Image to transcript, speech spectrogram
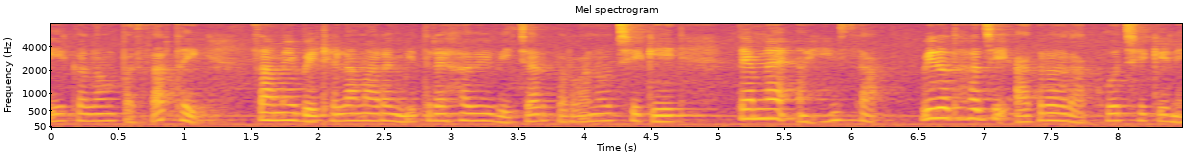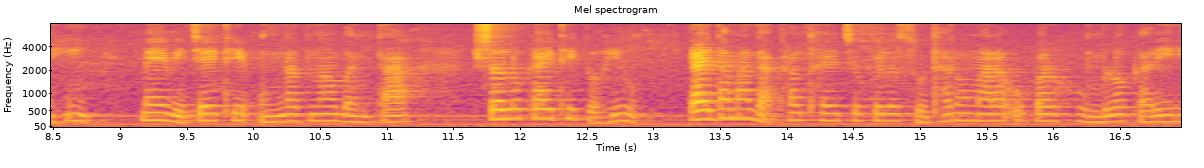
એ કલમ પસાર થઈ. સામે બેઠેલા મારા મિત્રે હવે વિચાર કરવાનો છે કે તેમને અહિંસા વિરુદ્ધ હજી આગ્રહ રાખવો છે કે નહીં. મેં વિજયથી ઉન્નત ન બનતા સલુકાઈથી કહ્યું, કાયદામાં દાખલ થઈ ચૂકેલો સુધારો મારા ઉપર હુમલો કરી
